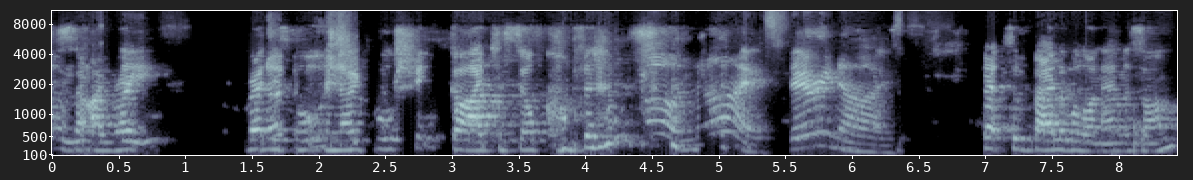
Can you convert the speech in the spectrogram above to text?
Oh, so I wrote. Wrote no this book, bullshit. The No Bullshit Guide to Self Confidence. Oh, nice. Very nice. That's available on Amazon.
